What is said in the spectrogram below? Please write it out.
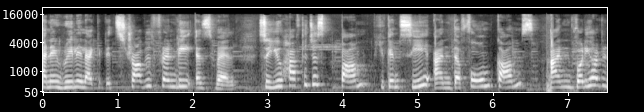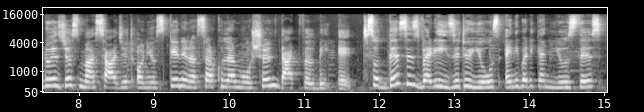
and I really like it. It's travel friendly as well. So you have to just pump you can see and the foam comes and what you have to do is just massage it on your skin in a circular motion that will be it. So this is very easy to use. Anybody can use this.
